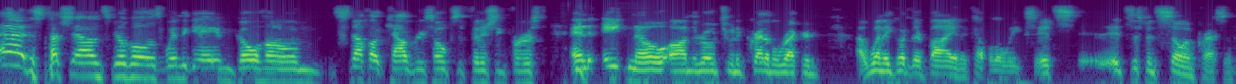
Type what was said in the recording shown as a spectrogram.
Eh, just touchdowns, field goals, win the game, go home, snuff out Calgary's hopes of finishing first, and 8 0 on the road to an incredible record uh, when they go to their bye in a couple of weeks. It's it's just been so impressive.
